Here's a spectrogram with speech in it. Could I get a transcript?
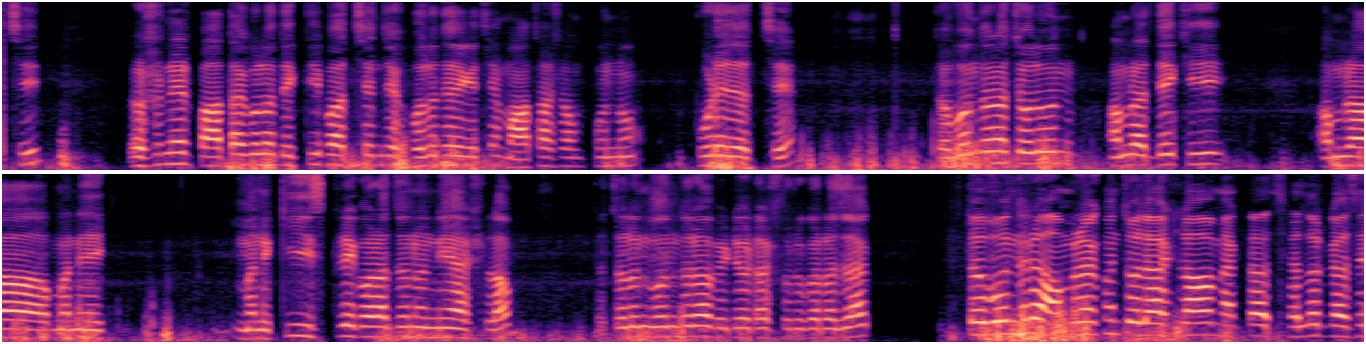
আছি। রসুনের পাতাগুলো দেখতেই পাচ্ছেন যে হলুদ হয়ে গেছে, মাথা সম্পূর্ণ পুড়ে যাচ্ছে। তো বন্ধুরা, চলুন আমরা দেখি, আমরা মানে মানে কি স্প্রে করার জন্য নিয়ে আসলাম। তো চলুন বন্ধুরা, ভিডিওটা শুরু করা যাক। তো বন্ধুরা, আমরা এখন চলে আসলাম একটা সেলোর কাছে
